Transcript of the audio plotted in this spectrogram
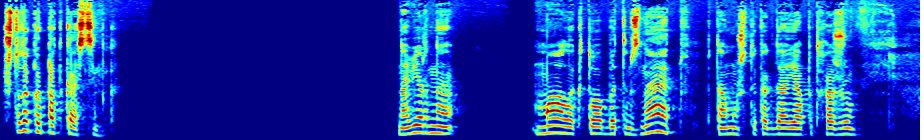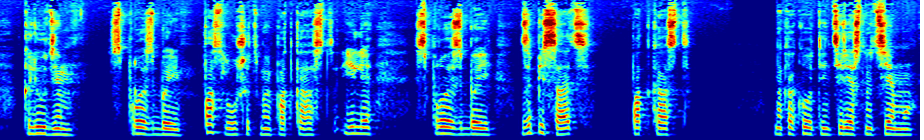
Что такое подкастинг? Наверное, мало кто об этом знает, потому что когда я подхожу к людям с просьбой послушать мой подкаст или с просьбой записать подкаст на какую-то интересную тему,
